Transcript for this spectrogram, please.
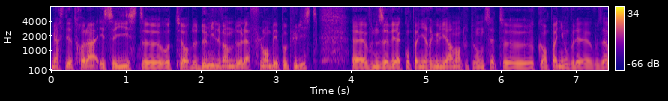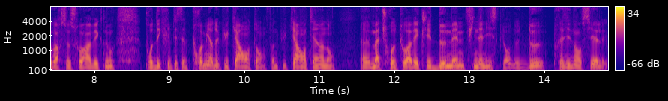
merci d'être là, essayiste, euh, auteur de 2022, La flambée populiste. Euh, vous nous avez accompagnés régulièrement tout au long de cette euh, campagne. On voulait vous avoir ce soir avec nous pour décrypter cette première depuis 40 ans, enfin depuis 41 ans. Euh, match retour avec les deux mêmes finalistes lors de deux présidentielles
